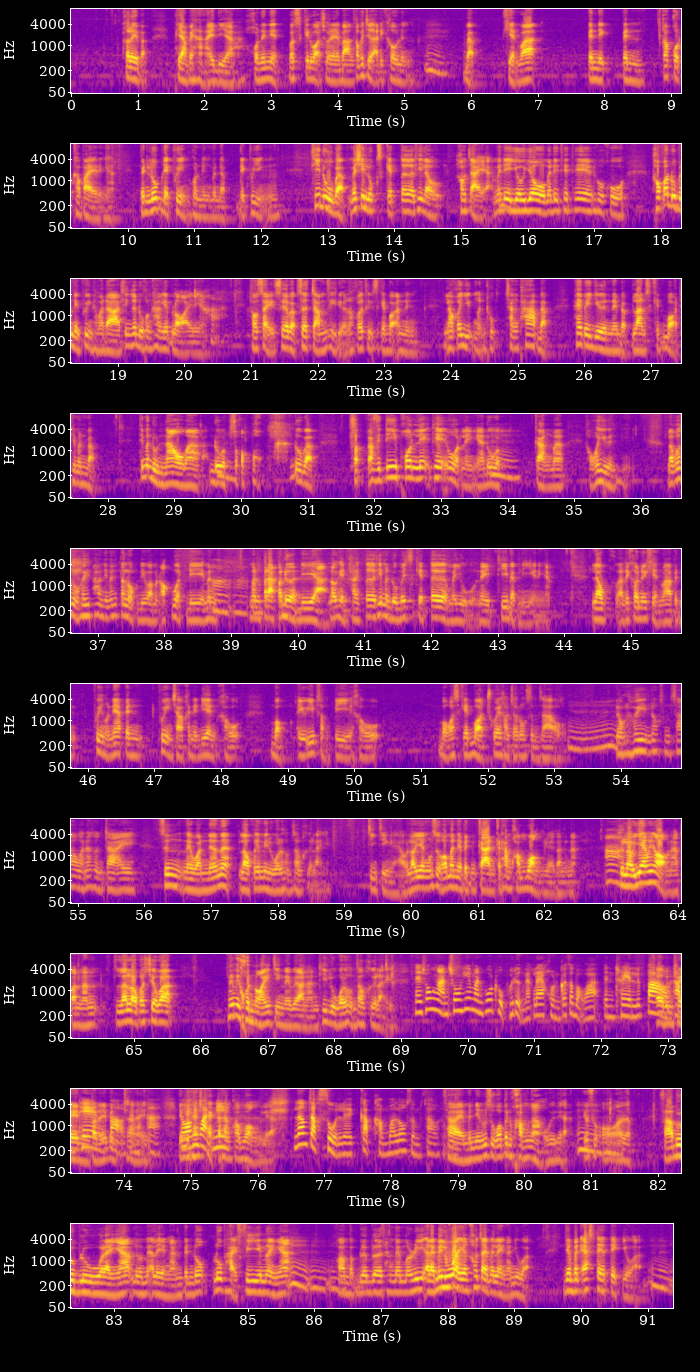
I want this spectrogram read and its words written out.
ก็เลยแบบพยายามไปหาไอเดีย คนในเน็ตว่าสเก็ตบอร์ดช่วยอะไรบ้างก็ไปเจอ article หนึ่งอืมแบบเขียนว่าเป็นเด็กเป็นก็กดเข้าไปอะไรเงี้ยเป็นรูปเด็กผู้หญิงคนหนึ่งเป็นแบบเด็กผู้หญิง ที่ดูแบบไม่ใช่ลุคสเก็ตเตอร์ที่เราเข้าใจอะไม่ได้โย่ๆไม่ได้เท่ๆไม่ได้ cool ๆเขาก็ดูเป็นเด็กผู้หญิงธรรมดา ซึ่งก็ดูค่อนข้างเรียบร้อยอะไรเงี้ยค่ะเขาใส่เสื้อแบบเสื้อ jump สีเหลืองแล้วเขาก็ถือสเก็ตบอร์ดอันหนึ่งแล้วก็ยืนเหมือนถูกช่างภาพแบบ ให้ไปยืนในแบบลานสเก็ตบอร์ดที่มันแบบ ที่มันดูเน่ามากอะดูแบบสกปรกดูแบบสกราฟฟิตี้พ่นเละเทะหมดอะไรเงี้ยดูแบบอืมกลางมากเขาก็ยืนอย่างงี้เราก็รู้สึกว่าเฮ้ยภาพนี้แม่งตลกดีว่ะมัน awkward ดีมันอ่าอ่ามันประดักประเดิดดีอะเราเห็น character ที่มันดูไม่ skater มาอยู่ในที่แบบนี้อะไรเงี้ยแล้ว article นี้เขียนว่าเป็นผู้หญิงคนเนี้ยเป็นผู้หญิงชาว Canadian เขาบอกอายุ 22 ปีเขา บอกว่าสเก็ตบอร์ดช่วยเขาจากโรคซึมเศร้าอืมเราก็เลยเฮ้ยโรคซึมเศร้าว่ะน่าสนใจ ซึ่งในวันนั้นน่ะเราก็ยังไม่รู้ว่าโรคซึมเศร้าคืออะไร จริง ๆ แล้ว เรายังรู้สึกว่ามันเนี่ยเป็นการกระทำความหว่องเลยตอนนั้นน่ะอ่าคือเราแยกไม่ออกนะ ตอนนั้น แล้วเราก็เชื่อว่า ไม่มีคนน้อยจริงๆในเวลานั้นที่รู้ว่าโรคซึมเศร้าคืออะไร ในช่วงนั้นช่วงที่มันพูดถูกพูดถึงแรก ๆ คนก็จะบอกว่าเป็นเทรนด์หรือเปล่าเออเป็นเทรนด์ทำเท่ตอนนั้หนรือเปล่าเป็นใช่ไหมใช่อะยัแต่งมีว่าแฮชพี่วัดแท็กกนี่ระทำความหวังอยู่เลยอะเริ่มจากศูนย์เลยกับคำว่าโรคซึมเศร้าถูกไหมใช่ มันยังรู้สึกว่าเป็นความเหงาอยู่เลยอะอืมรู้สึกอ๋อแบบฟ้าบลูบลูอะไรเงี้ยหรือมันเป็นอะไรอย่างนั้นเป็นรูปรูปถ่ายฟิล์มอะไรเงี้ยอืมอืมอืมความแบบเบลอๆทางเมมโมรีอะไรไม่รู้อะยังเข้าใจเป็นอะไรอย่างนั้นอยู่อะยังเป็นแอสเตติกอยู่อะอืม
